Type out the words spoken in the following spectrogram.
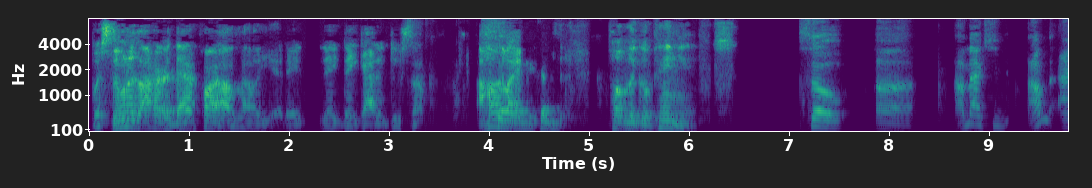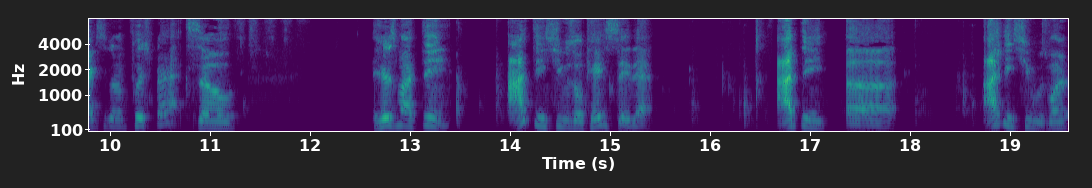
But as soon as I heard that part, I was like, oh yeah, they they, they got to do something. I was so, like, because public opinion. So uh, I'm actually I'm actually going to push back. So here's my thing. I think she was okay to say that. I think uh, I think she was one.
